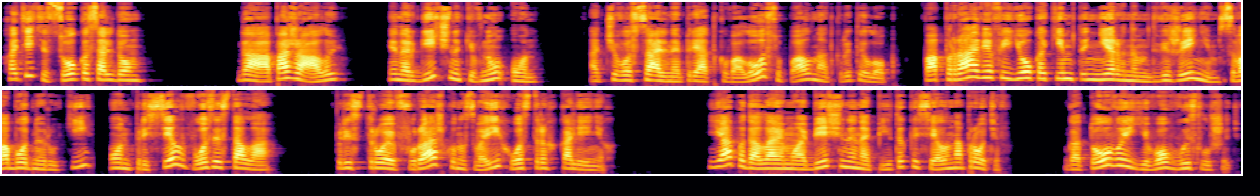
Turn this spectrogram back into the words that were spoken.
Хотите сока со льдом?» «Да, пожалуй», — энергично кивнул он, отчего сальная прядка волос упала на открытый лоб. Поправив ее каким-то нервным движением свободной руки, он присел возле стола, пристроив фуражку на своих острых коленях. Я подала ему обещанный напиток и села напротив, готовая его выслушать.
